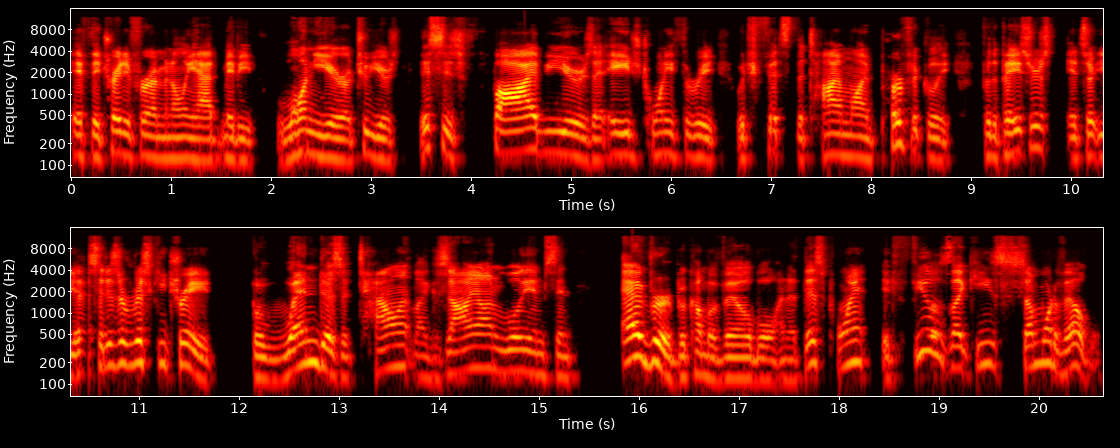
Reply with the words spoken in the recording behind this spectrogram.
if they traded for him and only had maybe one year or two years. This is five years at age 23, which fits the timeline perfectly for the Pacers. It's a, yes, it is a risky trade, but when does a talent like Zion Williamson ever become available? And at this point, it feels like he's somewhat available.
